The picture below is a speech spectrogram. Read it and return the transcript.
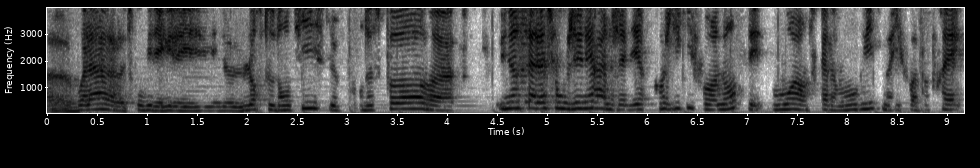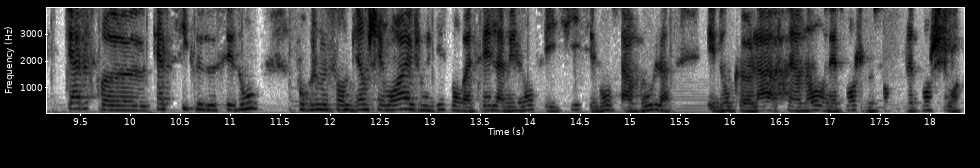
Voilà, trouver l'orthodontiste, le cours de sport, une installation générale, j'allais dire, quand je dis qu'il faut un an, c'est moi, en tout cas dans mon rythme, il faut à peu près quatre, euh, quatre cycles de saison pour que je me sente bien chez moi et que je me dise, bon, bah, c'est la maison, c'est ici, c'est bon, ça roule. Et donc euh, là, après un an, honnêtement, je me sens complètement chez moi.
